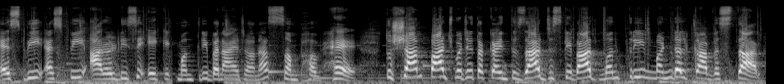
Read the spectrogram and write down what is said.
एसबी, एसपी, आरएलडी से एक एक मंत्री बनाया जाना संभव है। तो शाम पाँच बजे तक का इंतज़ार, जिसके बाद मंत्रिमंडल का विस्तार।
